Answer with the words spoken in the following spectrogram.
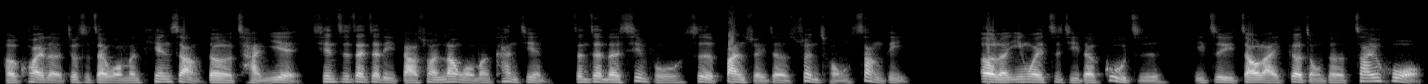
和快乐，就是在我们天上的产业。先知在这里打算让我们看见，真正的幸福是伴随着顺从上帝。恶人因为自己的固执，以至于招来各种的灾祸。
